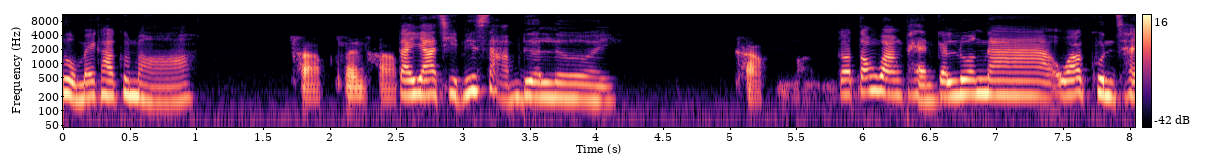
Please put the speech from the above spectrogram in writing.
ถูกไหมคะคุณหมอ ครับใช่ครับ แต่ยาฉีดนี่สามเดือนเลย ครับ ก็ต้องวางแผนกันล่วงหน้า ว่าคุณใช้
